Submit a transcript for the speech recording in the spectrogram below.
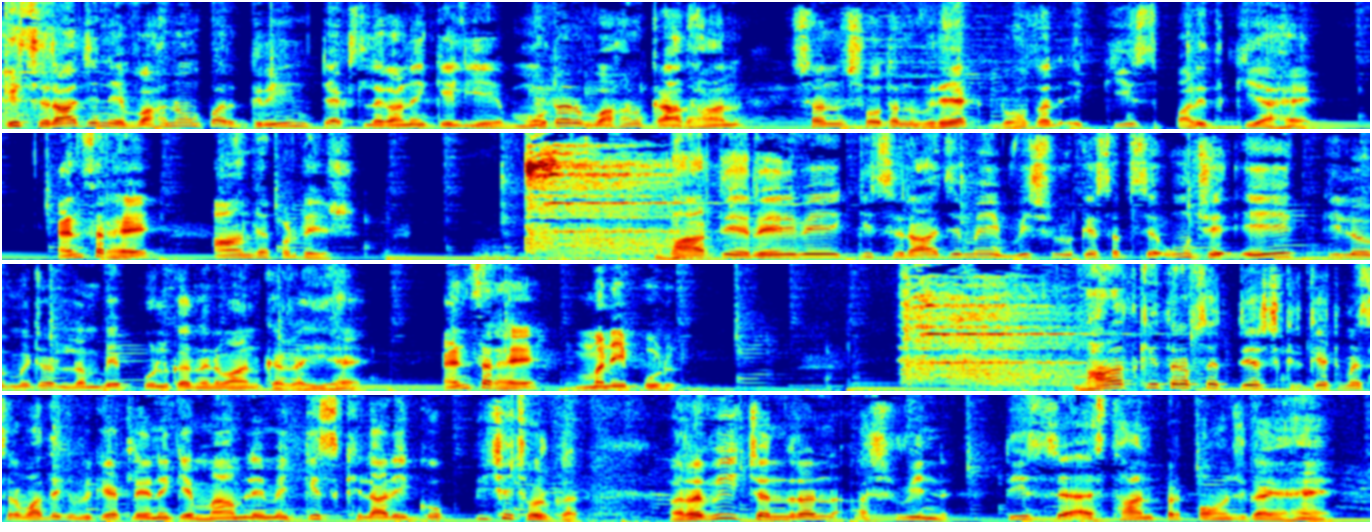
किस राज्य ने वाहनों पर ग्रीन टैक्स लगाने के लिए मोटर वाहन कराधान संशोधन विधेयक 2021 पारित किया है? आंसर है आंध्र प्रदेश। भारतीय रेलवे किस राज्य में विश्व के सबसे ऊँचे एक किलोमीटर लंबे पुल का निर्माण कर रही है? आंसर है मणिपुर। भारत की तरफ़ से टेस्ट क्रिकेट में सर्वाधिक विकेट लेने के मामले में किस खिलाड़ी को पीछे छोड़कर रविचंद्रन अश्विन तीसरे स्थान पर पहुँच गए हैं?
